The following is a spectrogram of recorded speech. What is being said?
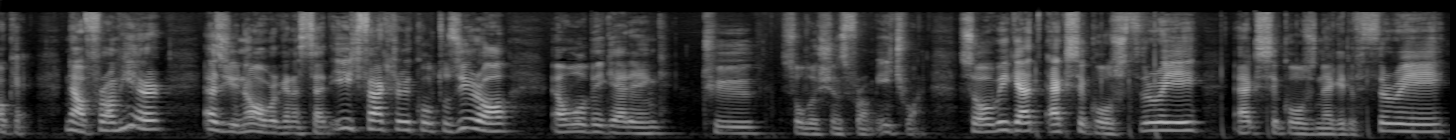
Okay, now from here, as you know, we're going to set each factor equal to 0, and we'll be getting two solutions from each one. So we get x equals 3, x equals negative 3,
